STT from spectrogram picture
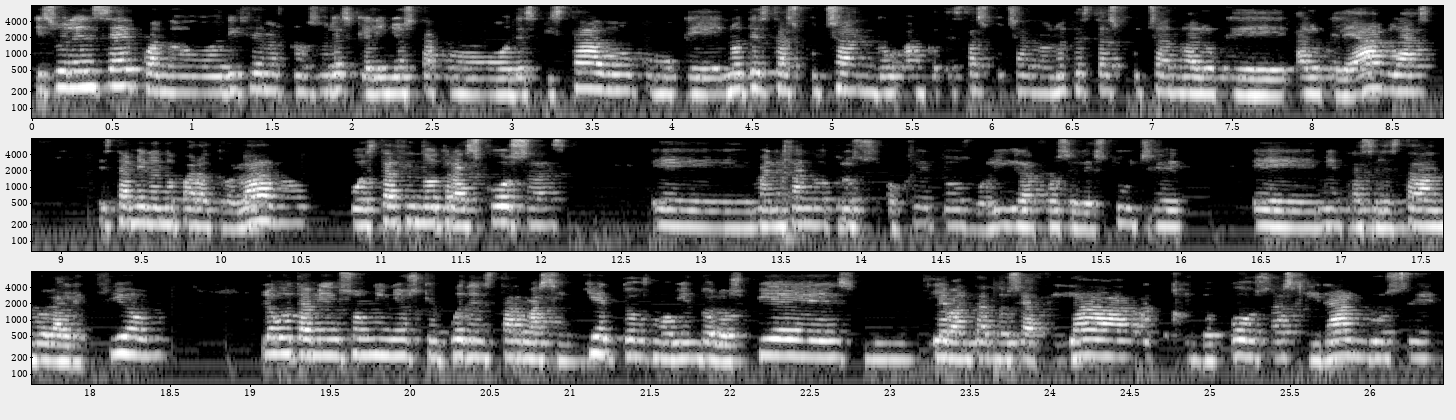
Y suelen ser cuando dicen los profesores que el niño está como despistado, como que no te está escuchando, aunque te está escuchando, no te está escuchando a lo que, a lo que le hablas, está mirando para otro lado o está haciendo otras cosas, eh, manejando otros objetos, bolígrafos, el estuche, eh, mientras se le está dando la lección. Luego también son niños que pueden estar más inquietos, moviendo los pies, levantándose a afilar, recogiendo cosas, girándose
